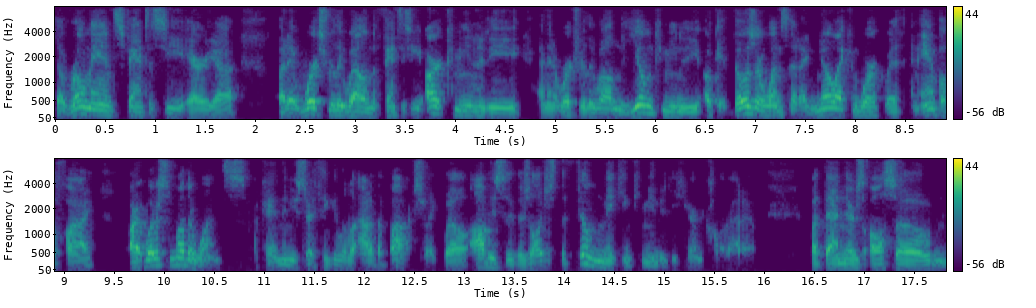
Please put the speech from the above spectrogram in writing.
the romance fantasy area, but it works really well in the fantasy art community, and then it works really well in the Jung community. Okay, those are ones that I know I can work with and amplify all right, what are some other ones? Okay, and then you start thinking a little out of the box. You're like, well, obviously there's all just the filmmaking community here in Colorado, but then there's also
